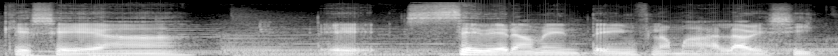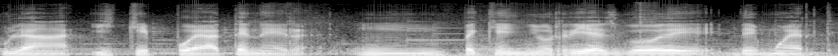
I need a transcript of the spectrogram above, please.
que sea eh, severamente inflamada la vesícula y que pueda tener un pequeño riesgo de, muerte.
